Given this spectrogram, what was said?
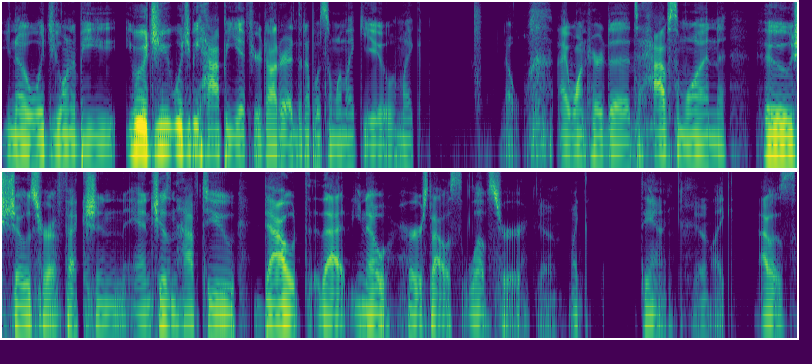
you know, would you want to be? Would you Would you be happy if your daughter ended up with someone like you? I'm like, no. I want her to to Mhm. have someone who shows her affection, and she doesn't have to doubt that you know her spouse loves her. Yeah. Like, dang. Yeah. Like I was,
